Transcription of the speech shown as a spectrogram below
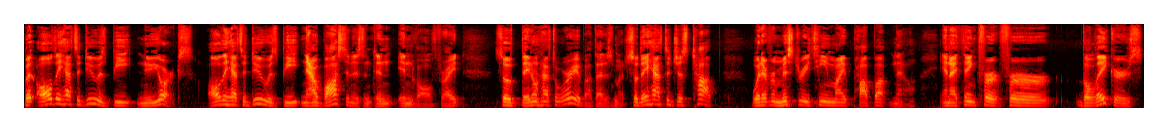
but all they have to do is beat New York's. All they have to do is beat, now Boston isn't in, involved, right? So they don't have to worry about that as much. So they have to just top whatever mystery team might pop up now. And I think for for the Lakers,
